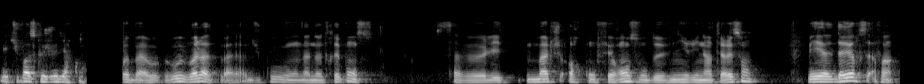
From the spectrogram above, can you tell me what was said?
mais tu vois ce que je veux dire quoi. bah, oui, voilà. Bah, du coup, on a notre réponse. Ça veut, les matchs hors conférence vont devenir inintéressants. Mais euh, d'ailleurs, ça, enfin,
